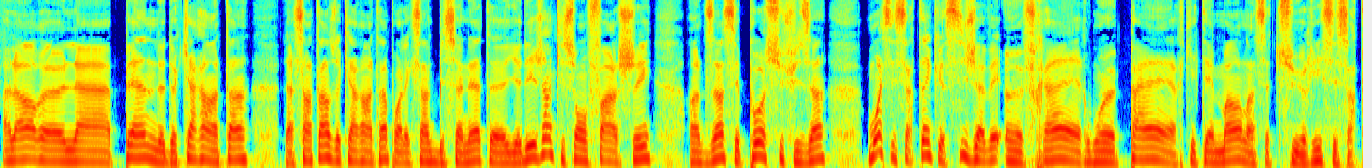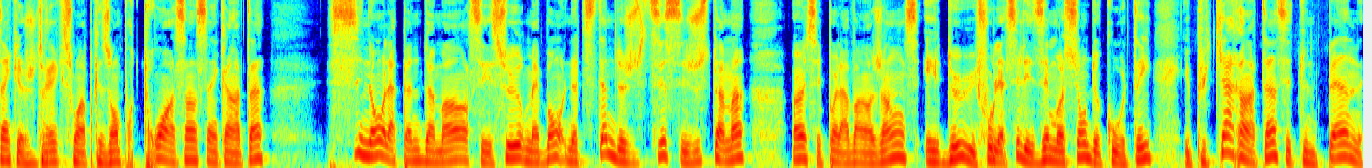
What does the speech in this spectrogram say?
Alors, euh, la peine de 40 ans, la sentence de 40 ans pour Alexandre Bissonnette, euh, il y a des gens qui sont fâchés en disant c'est pas suffisant. Moi, c'est certain que si j'avais un frère ou un père qui était mort dans cette tuerie, c'est certain que je dirais qu'il soit en prison pour 350 ans. Sinon, la peine de mort, c'est sûr. Mais bon, notre système de justice, c'est justement, un, c'est pas la vengeance, et deux, il faut laisser les émotions de côté. Et puis 40 ans, c'est une peine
